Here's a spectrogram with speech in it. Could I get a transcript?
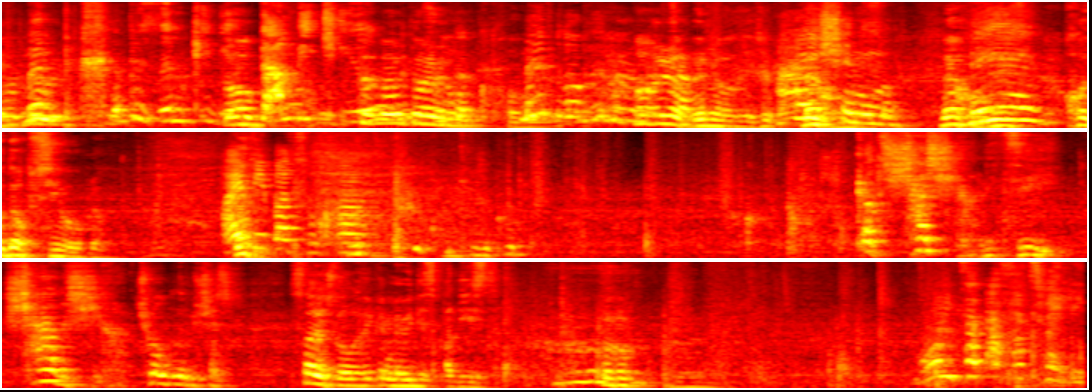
მე მე ხებს ამ კიდე დამიჭიო მე პრობლემა აი შენი მე მე ხოდოფსი უბრალოდ აი მიპაცუხა. კაც შაში ხარ იცი შარში ხარ ჩაუგლები შაში საერთოდ მე მივიდი სპადის მოიცა დასაცველი.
